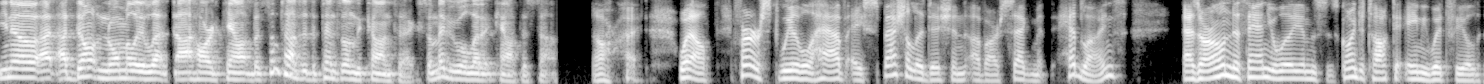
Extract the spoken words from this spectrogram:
You know, I, I don't normally let Die Hard count, but sometimes it depends on the context. So maybe we'll let it count this time. All right. Well, first, we will have a special edition of our segment Headlines, as our own Nathaniel Williams is going to talk to Amy Whitfield.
